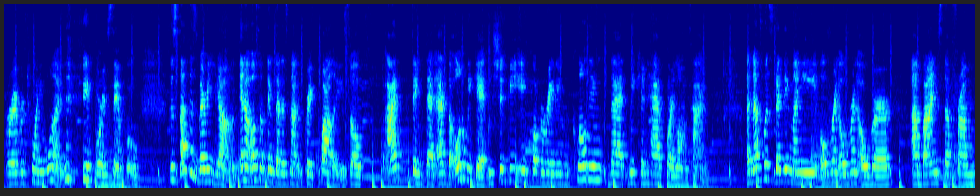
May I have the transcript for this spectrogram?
Forever 21, for example. The stuff is very young, and I also think that it's not great quality. So I think that as the older we get, we should be incorporating clothing that we can have for a long time. Enough with spending money over and over and over, um, buying stuff from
